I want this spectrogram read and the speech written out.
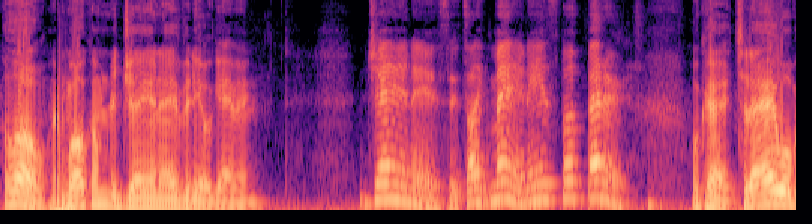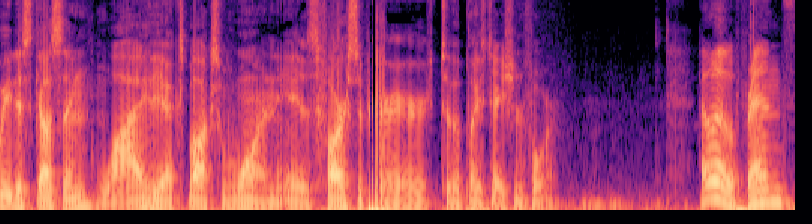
Hello, and welcome to J&A Video Gaming. Mayonnaise. It's like mayonnaise, but better. Okay, today we'll be discussing why the Xbox One is far superior to the PlayStation 4. Hello, friends.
